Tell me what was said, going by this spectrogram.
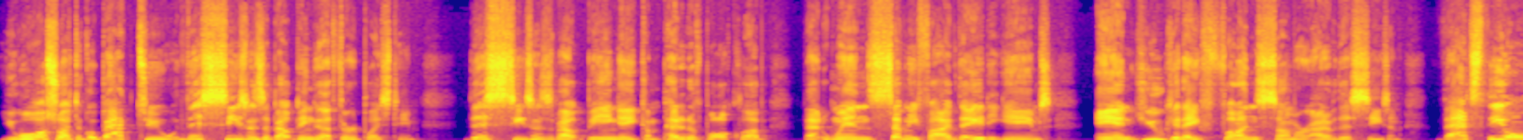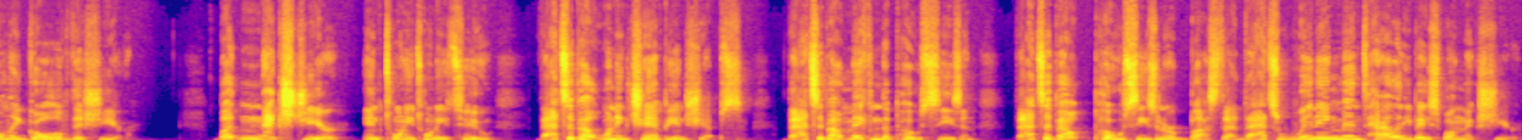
you will also have to go back to this season is about being a third place team. This season is about being a competitive ball club that wins 75 to 80 games and you get a fun summer out of this season. That's the only goal of this year. But next year, in 2022, that's about winning championships. That's about making the postseason. That's about postseason or bust. That, that's winning mentality baseball next year.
